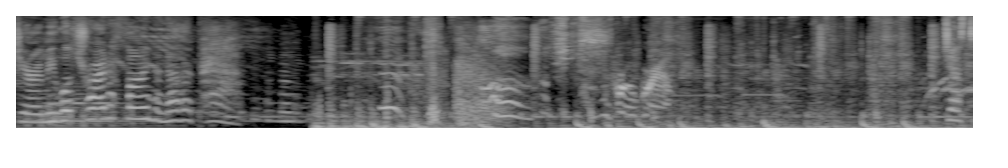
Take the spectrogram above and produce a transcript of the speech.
Jeremy. We'll try to find another path. Program. Just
